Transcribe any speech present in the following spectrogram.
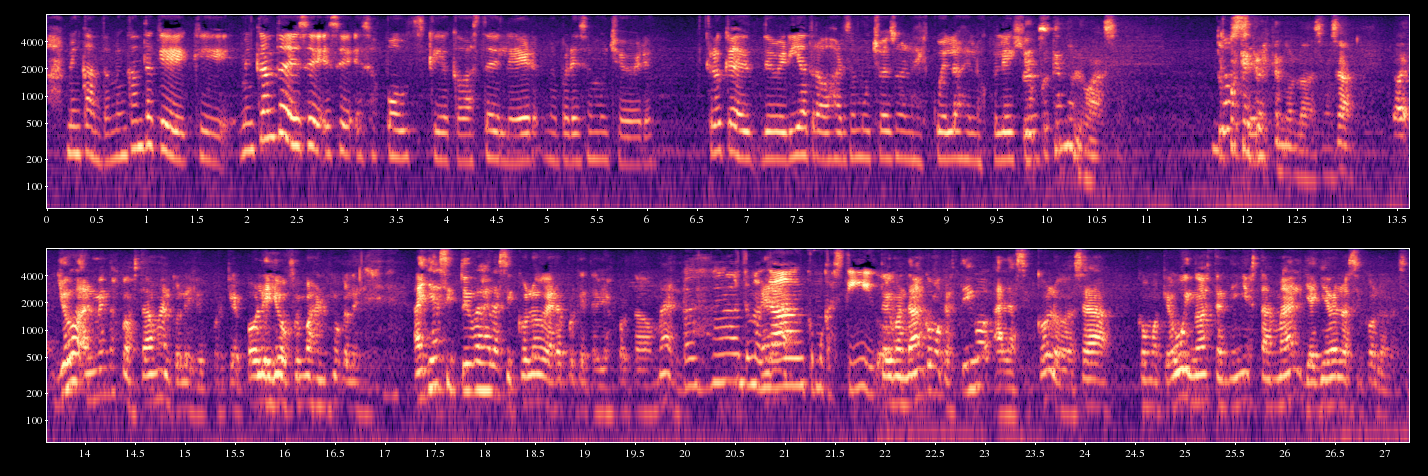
Ah, Me encanta, me encanta que, que me encanta ese, ese, esos posts que acabaste de leer, me parece muy chévere. Creo que debería trabajarse mucho eso en las escuelas, en los Pero colegios. ¿por qué no lo hacen? ¿Tú No por qué sé. crees que no lo hacen? O sea, ah, yo al menos cuando estábamos en el colegio, porque Paula y yo fuimos al mismo colegio, allá si tú ibas a la psicóloga era porque te habías portado mal. Ajá, te mandaban como castigo. Te mandaban como castigo a la psicóloga, o sea, como que, uy, no, este niño está mal, ya llévalo a la psicóloga. ¿sí?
